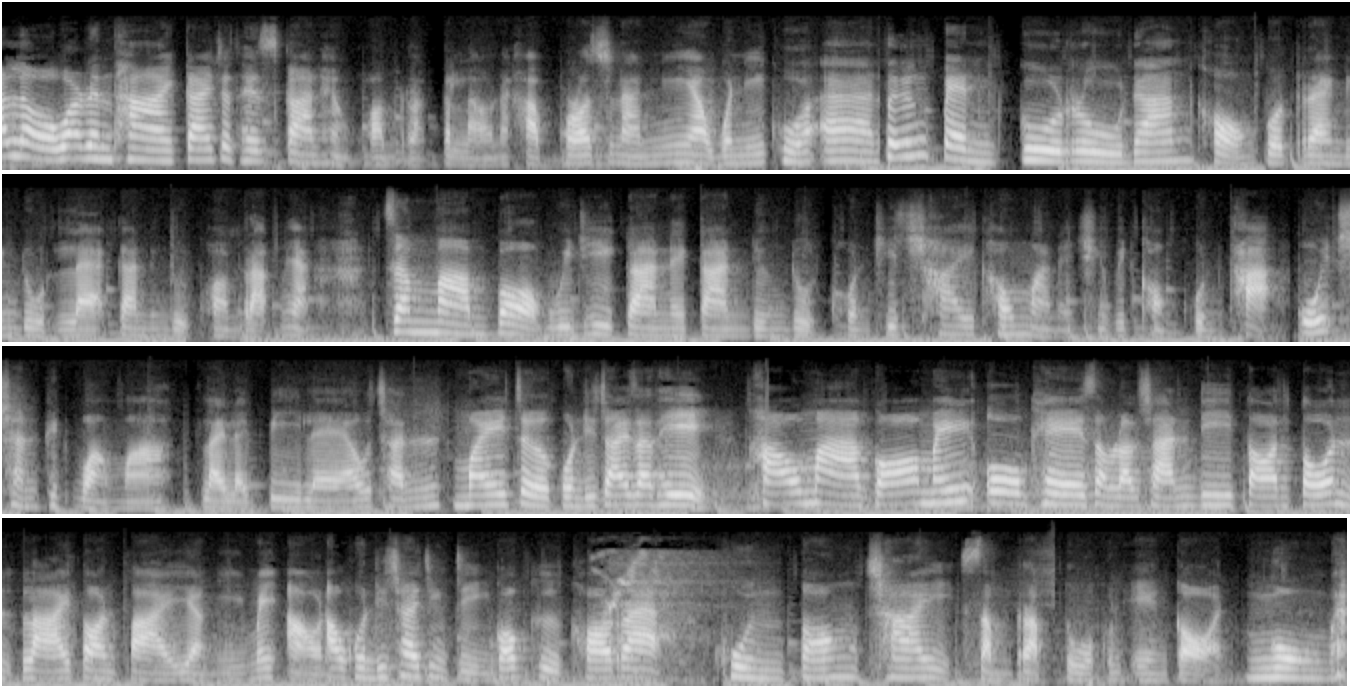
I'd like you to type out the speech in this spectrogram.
ฮัลโหลวาเลนไทน์ใกล้จะเทศกาลแห่งความรักกันแล้วนะคะ เพราะฉะนั้นเนี่ย วันนี้ครัวแอนซึ่งเป็นกูรูด้านของกฎแรงดึงดูด และการดึงดูดความรักเนี่ย จะมาบอกวิธีการในการดึงดูดคนที่ใช่เข้ามาในชีวิตของคุณค่ะ อุ๊ย ฉันผิดหวังมาหลาย ๆ ปีแล้ว ฉันไม่เจอคนที่ใช่สักทีเข้ามาก็ไม่โอเคสำหรับฉันดีตอนต้นร้ายตอนปลายอย่างนี้ไม่เอา เอาคนที่ใช่จริง ๆ ก็คือข้อแรก คุณต้องใช่สำหรับตัวคุณเองก่อน งงไหม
